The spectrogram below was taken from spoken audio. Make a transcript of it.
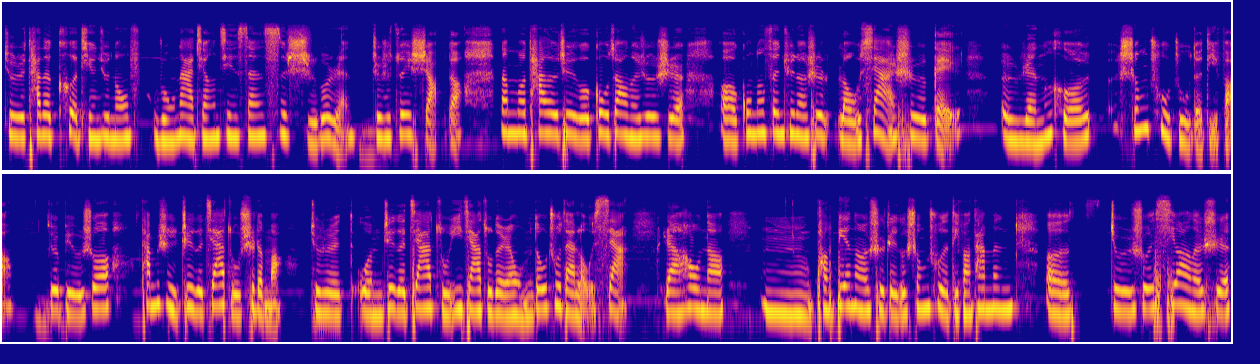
就是他的客厅就能容纳将近三四十个人，这是最少的。那么它的这个构造呢，就是呃功能分区呢是楼下是给。呃，人和牲畜住的地方，就比如说，他们是以这个家族式的嘛，就是我们这个家族一家族的人，我们都住在楼下。然后呢，嗯，旁边呢是这个牲畜的地方，他们呃，就是说希望的是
